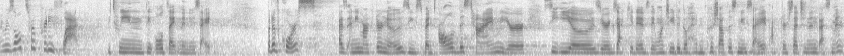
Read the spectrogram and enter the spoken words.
our results were pretty flat between the old site and the new site. But of course, as any marketer knows, you've spent all of this time, your CEOs, your executives, they want you to go ahead and push out this new site after such an investment.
